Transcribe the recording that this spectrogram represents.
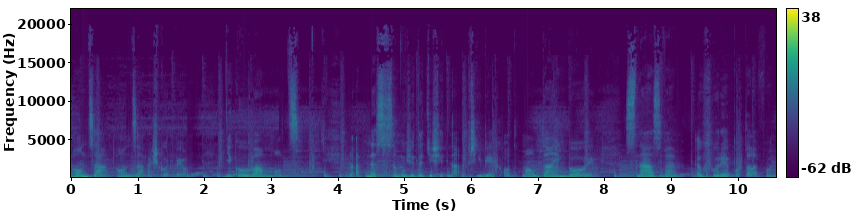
Honza, Honza a Škorpion. Děkuju vám moc. No a dnes se můžete těšit na příběh od Mountain Boy s názvem Euforie po telefonu.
